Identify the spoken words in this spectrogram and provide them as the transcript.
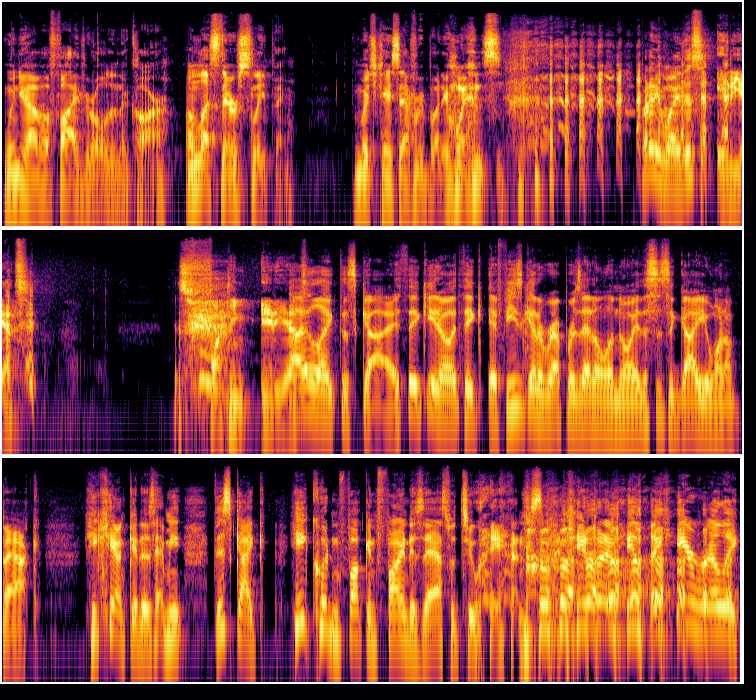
when you have a five year old in the car. Unless they're sleeping. In which case everybody wins. but anyway, this idiot. This fucking idiot. I like this guy. I think you know. I think if he's going to represent Illinois, this is the guy you want to back. He can't get his. I mean, this guy. He couldn't fucking find his ass with two hands. You know what I mean? Like he really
